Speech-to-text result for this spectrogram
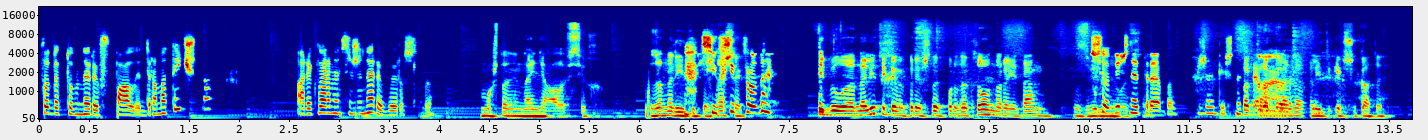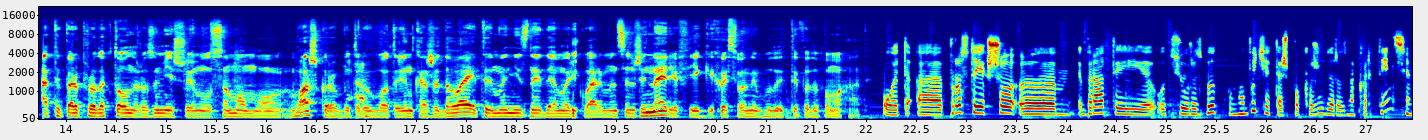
product owner и впали драматично, а requirements інженери виросли. Може, вони найняли всіх. З аналітиків. Всі, Знаєш, всі як Ті були аналітиками, перейшли в продакт і там звільнилися. Все, більш не треба. Вже більш не треба. треба аналітиків шукати. А тепер продакт Owner розуміє, що йому самому важко робити Так. роботу. Він каже: давайте мені знайдемо requirements інженерів, якихось вони будуть типу допомагати. От е, просто якщо е, брати оцю розбивку, мабуть, я теж покажу зараз на картинці.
